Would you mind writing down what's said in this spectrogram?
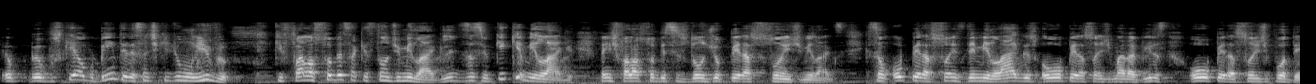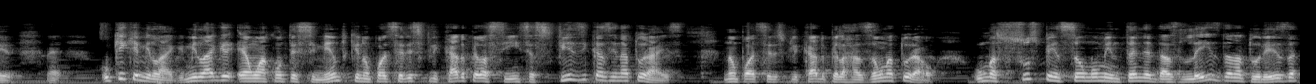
eu, eu, busquei algo bem interessante aqui de um livro que fala sobre essa questão de milagre. Ele diz assim, o que, que é milagre? Para a gente falar sobre esses dons de operações de milagres, que são operações de milagres ou operações de maravilhas ou operações de poder. Né? O que, é milagre? Milagre é um acontecimento que não pode ser explicado pelas ciências físicas e naturais. Não pode ser explicado pela razão natural. Uma suspensão momentânea das leis da natureza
